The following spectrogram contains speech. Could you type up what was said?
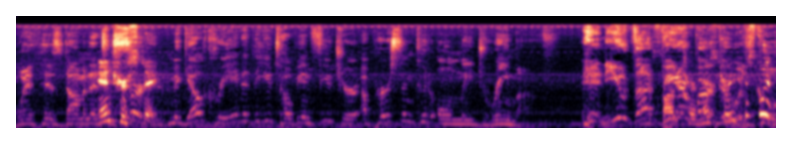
With his dominance Interesting. asserted, Miguel created the utopian future a person could only dream of. And you thought Peter Parker was cool.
